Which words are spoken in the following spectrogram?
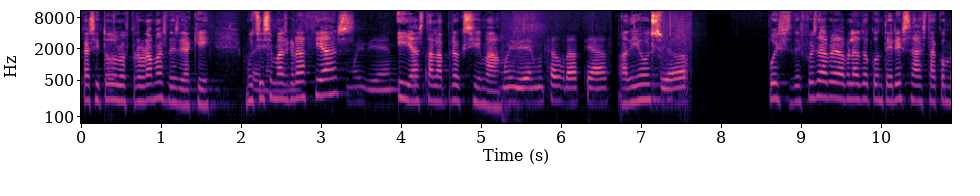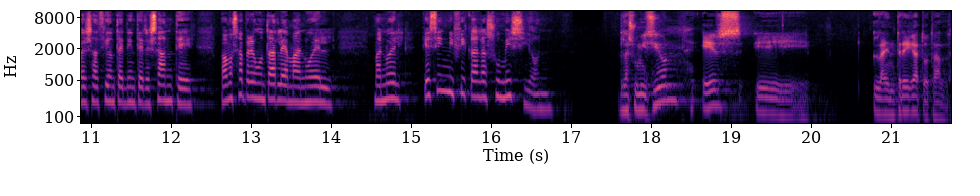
casi todos los programas desde aquí. Muchísimas gracias. Muy bien. Y hasta la próxima. Muy bien, muchas gracias. Adiós. Adiós. Pues después de haber hablado con Teresa esta conversación tan interesante, vamos a preguntarle a Manuel. Manuel, ¿qué significa la sumisión? La sumisión es eh, la entrega total.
